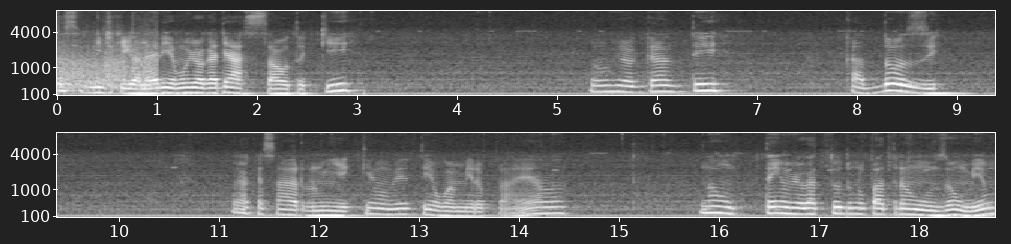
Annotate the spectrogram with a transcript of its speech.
é o seguinte aqui, galerinha. Vamos jogar de assalto aqui. Vamos jogar de K12. Vou jogar com essa arminha aqui. Vamos ver se tem alguma mira pra ela. Não tenho jogar tudo no patrãozão mesmo.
